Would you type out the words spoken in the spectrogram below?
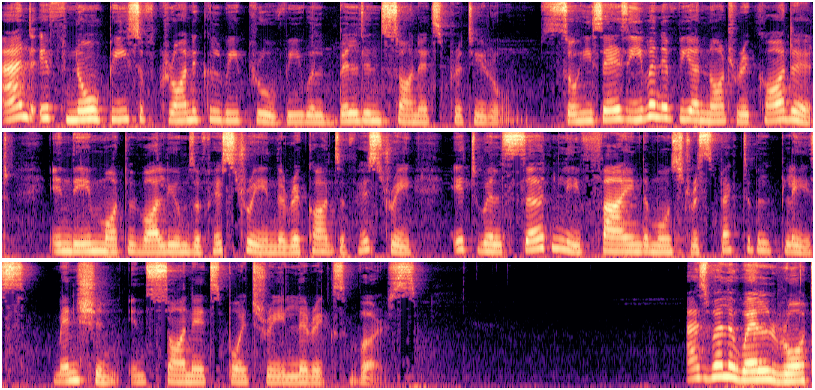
And if no piece of chronicle we prove, we will build in sonnets pretty rooms. So he says, even if we are not recorded in the immortal volumes of history, in the records of history, it will certainly find the most respectable place mentioned in sonnets, poetry, lyrics, verse. As well, a well wrought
